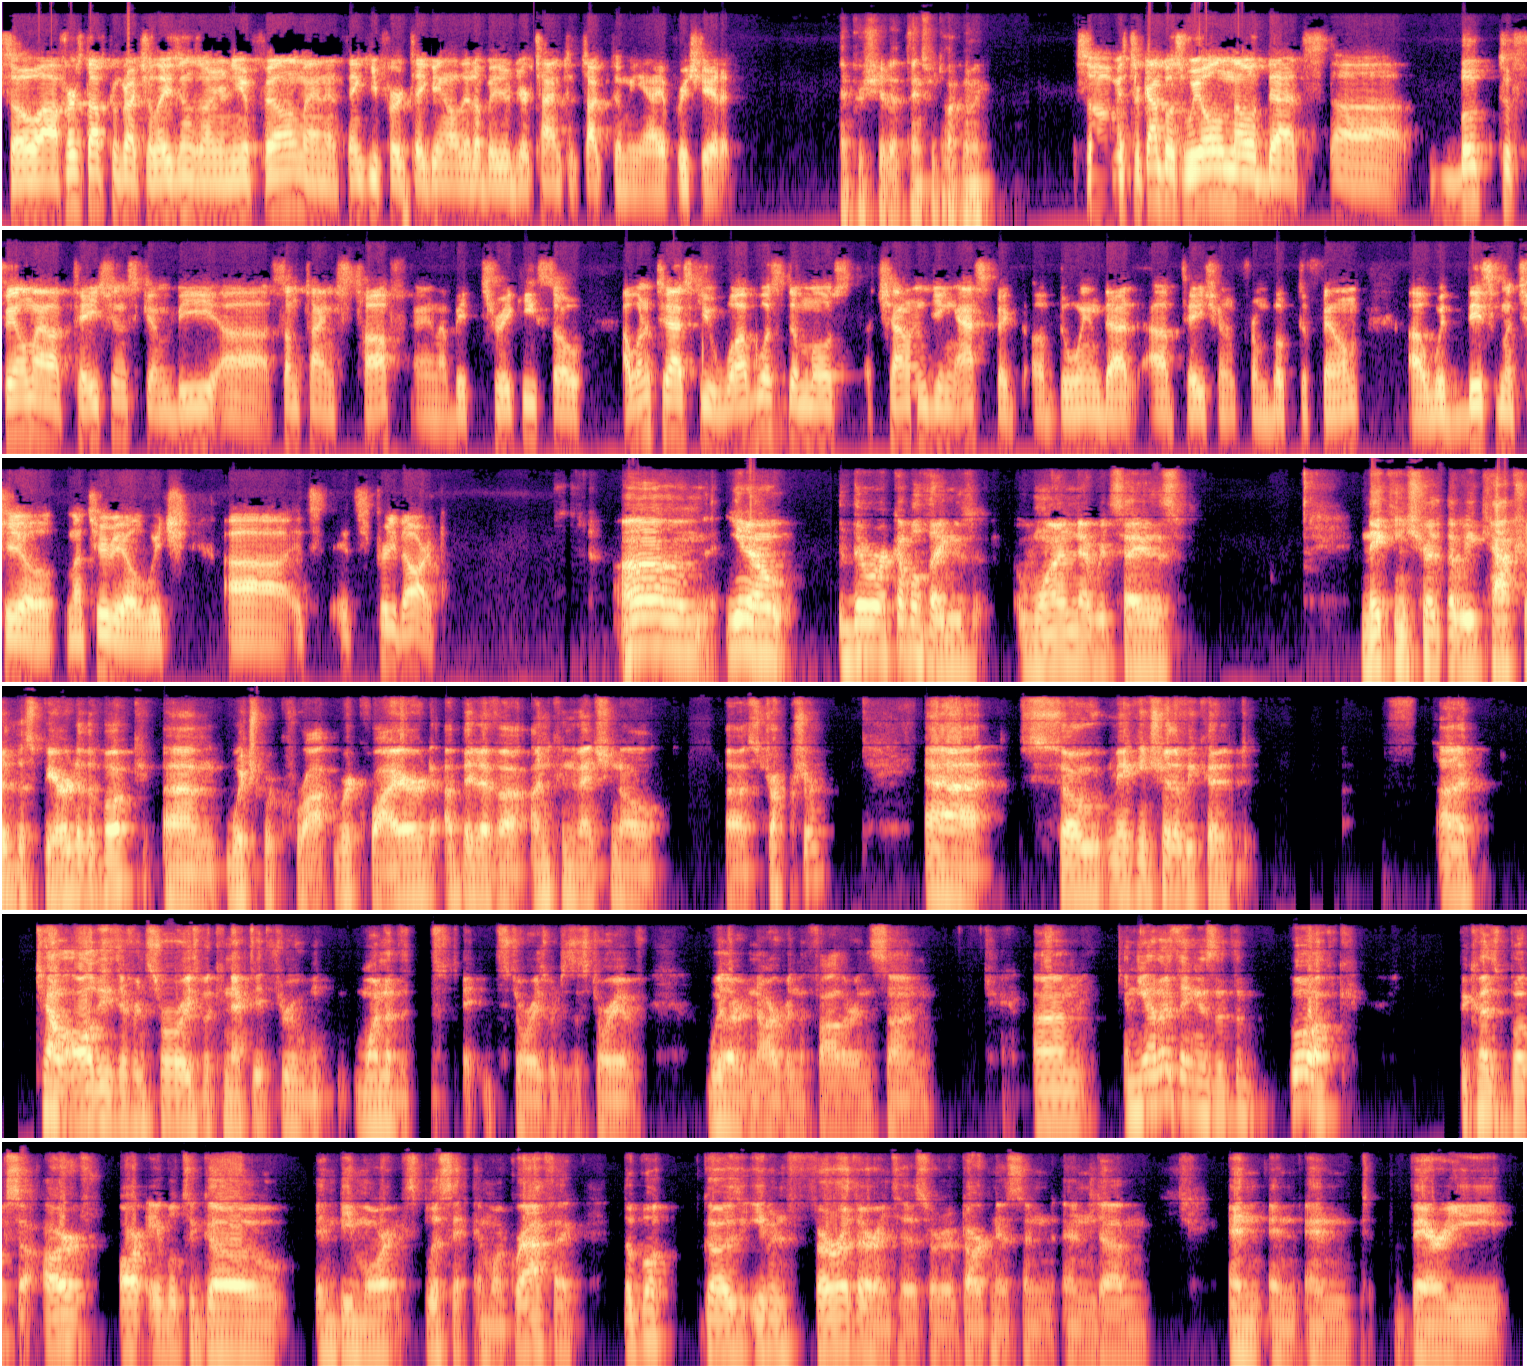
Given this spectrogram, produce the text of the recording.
So uh, first off, congratulations on your new film, and thank you for taking a little bit of your time to talk to me. I appreciate it. I appreciate it. Thanks for talking to me. So, Mr. Campos, we all know that uh, book to film adaptations can be uh, sometimes tough and a bit tricky. So, I wanted to ask you, what was the most challenging aspect of doing that adaptation from book to film uh, with this material? Material, which uh, it's it's pretty dark. Um, you know, there were a couple things. One, I would say, is making sure that we captured the spirit of the book, um, which requ- required a bit of an unconventional uh, structure. Uh, so making sure that we could uh, tell all these different stories, but connect it through one of the stories, which is the story of Willard and Arvin, the father and son. Um, and the other thing is that the book, because books are are able to go and be more explicit and more graphic, the book goes even further into sort of darkness and and um, and and and very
